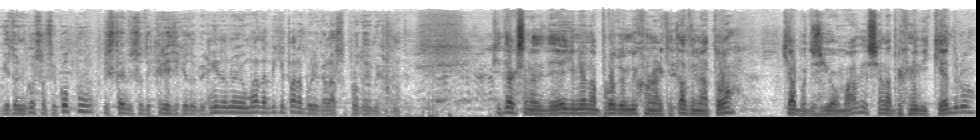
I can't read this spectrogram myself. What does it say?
γειτονικό σοφικό. Πού πιστεύεις ότι κρίθηκε το παιχνίδι, ενώ η ομάδα μπήκε πάρα πολύ καλά στο πρώτο ημίχρονο. Κοιτάξτε να δείτε, έγινε ένα πρώτο ημίχρονο αρκετά δυνατό και από τις δύο ομάδες, ένα παιχνίδι κέντρου.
